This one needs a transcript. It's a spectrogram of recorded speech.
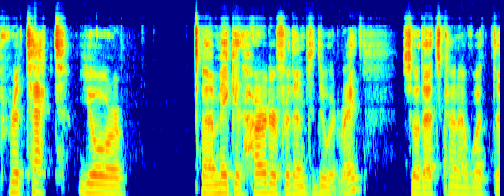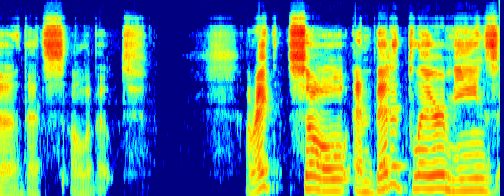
protect your uh, make it harder for them to do it right? So that's kind of what uh, that's all about all right so embedded player means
